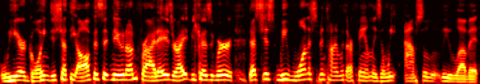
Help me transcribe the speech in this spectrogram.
We are going to shut the office at noon on Fridays, right? Because we're, that's just, we want to spend time with our families and we absolutely love it.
